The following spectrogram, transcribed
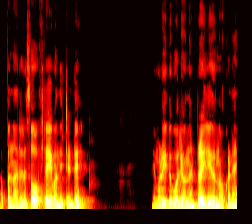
അപ്പം നല്ല സോഫ്റ്റായി വന്നിട്ടുണ്ട്. നിങ്ങൾ ഇതുപോലെ ഒന്ന് ട്രൈ ചെയ്ത് നോക്കണേ.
